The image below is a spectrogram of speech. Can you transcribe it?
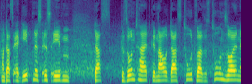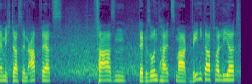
Und das Ergebnis ist eben, dass Gesundheit genau das tut, was es tun soll, nämlich dass in Abwärtsphasen der Gesundheitsmarkt weniger verliert,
